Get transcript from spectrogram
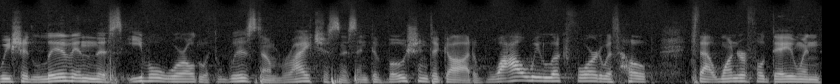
We should live in this evil world with wisdom, righteousness, and devotion to God while we look forward with hope to that wonderful day when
